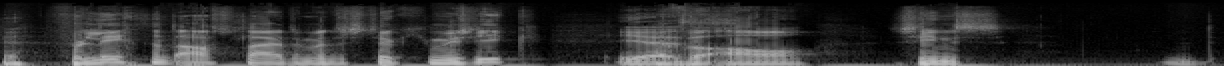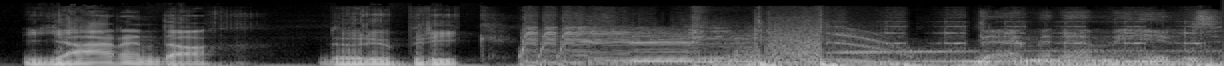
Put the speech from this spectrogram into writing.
verlichtend afsluiten met een stukje muziek... Yes. hebben we al sinds jaar en dag de rubriek... De M&M-hit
